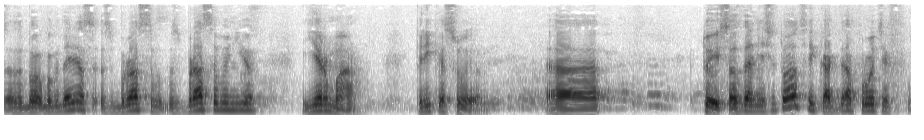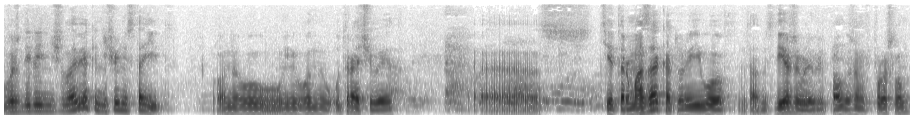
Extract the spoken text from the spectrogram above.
благодаря сбрасыванию ерма, прикосуем. То есть создание ситуации, когда против вожделения человека ничего не стоит. Он, он утрачивает те тормоза, которые его там, сдерживали, предположим, в прошлом,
